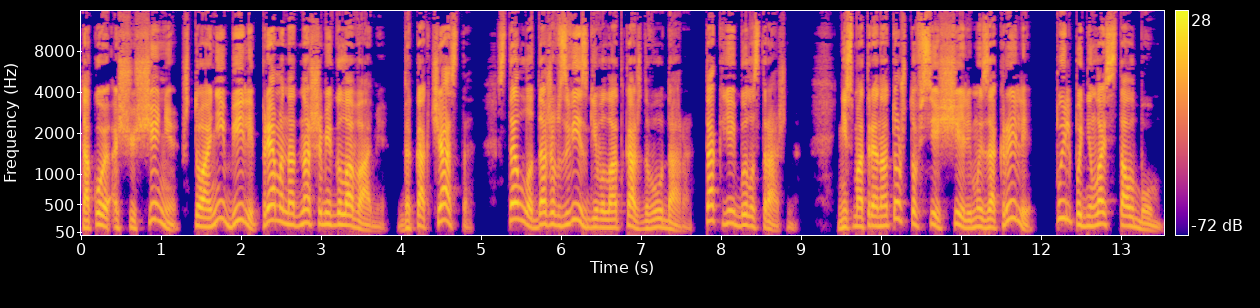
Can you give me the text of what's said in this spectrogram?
Такое ощущение, что они били прямо над нашими головами. Да как часто! Стелла даже взвизгивала от каждого удара. Так ей было страшно. Несмотря на то, что все щели мы закрыли, пыль поднялась столбом.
